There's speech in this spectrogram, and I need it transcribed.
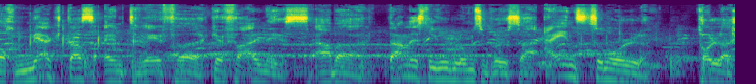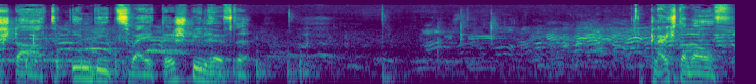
auch merkt, dass ein Treffer gefallen ist. Aber dann ist der Jubel umso größer. 1 zu 0. Toller Start in die zweite Spielhälfte. Gleich darauf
